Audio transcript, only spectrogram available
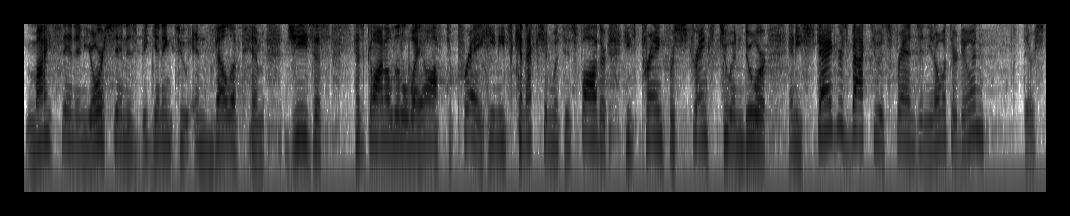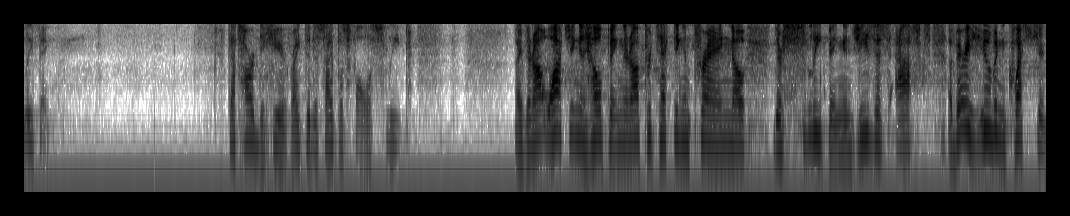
my sin and your sin is beginning to envelop him. Jesus has gone a little way off to pray. He needs connection with his Father. He's praying for strength to endure, and he staggers back to his friends. And you know what they're doing? They're sleeping. That's hard to hear, right? The disciples fall asleep. Like they're not watching and helping, they're not protecting and praying. No, they're sleeping. And Jesus asks a very human question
